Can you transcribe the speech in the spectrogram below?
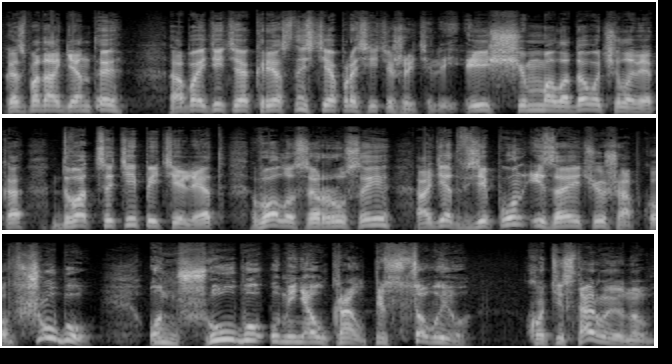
Господа агенты, обойдите окрестности и опросите жителей. Ищем молодого человека, 25 лет, волосы русые, одет в зипун и заячью шапку. В шубу! Он шубу у меня украл, песцовую. Хоть и старую, но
